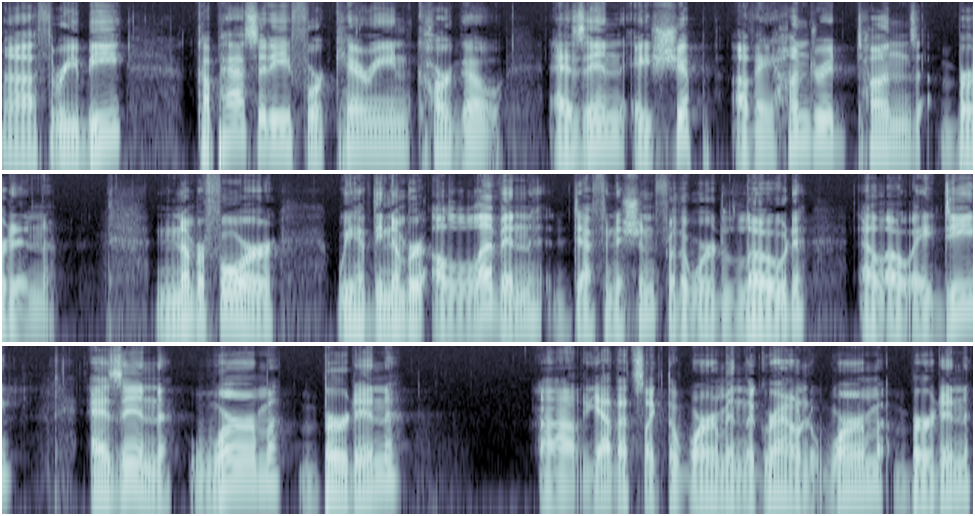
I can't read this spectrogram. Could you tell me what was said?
Uh, 3b, capacity for carrying cargo, as in a ship of a hundred tons burden. Number four, we have the number 11 definition for the word load, L O A D, as in worm burden. Uh, yeah, that's like the worm in the ground. Worm burden.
